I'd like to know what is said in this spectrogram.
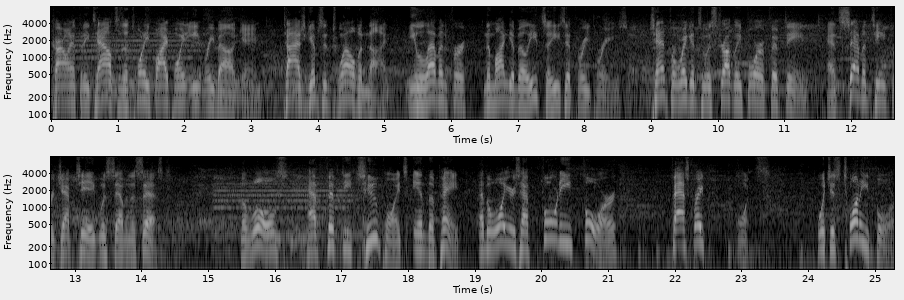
Karl-Anthony Towns has a 25.8 rebound game. Taj Gibson 12 and 9. 11 for Nemanja Bjelica. He's hit three threes. 10 for Wiggins, who is struggling 4 of 15. And 17 for Jeff Teague with 7 assists. The Wolves have 52 points in the paint, and the Warriors have 44 fast break points, which is 24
